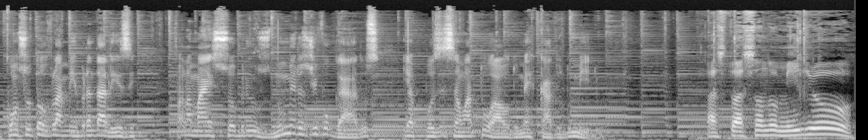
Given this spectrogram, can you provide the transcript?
O consultor Vlamir Brandalize fala mais sobre os números divulgados e a posição atual do mercado do milho. A situação do milho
